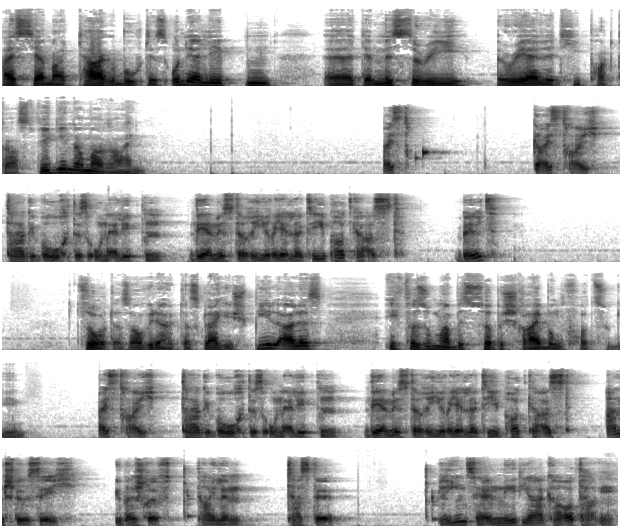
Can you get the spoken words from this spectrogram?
heißt ja mal Tagebuch des Unerlebten, äh, der Mystery Reality Podcast. Wir gehen da mal rein. Geist Geistreich, Tagebuch des Unerlebten, der Mystery Reality Podcast. Bild, So, das ist auch wieder das gleiche Spiel alles. Ich versuche mal bis zur Beschreibung vorzugehen. Geistreich, Tagebuch des Unerlebten, der Mystery Reality Podcast, anstößig. Überschrift, teilen, Taste. Blinzeln Media Kartagen.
